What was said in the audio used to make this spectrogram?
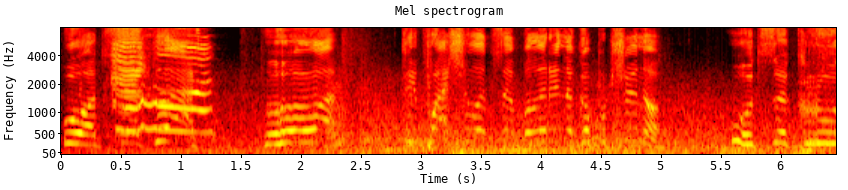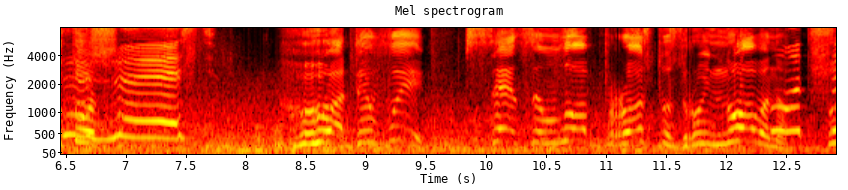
Оце так! О, ти бачила це, балерина Капучино? Оце круто! Це жесть. О, диви! Все село просто зруйновано! Оце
